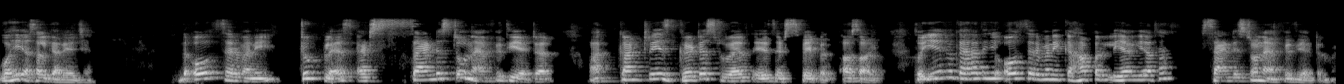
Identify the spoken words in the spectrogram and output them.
वही असल करेज है। The oath ceremony took place at sandstone amphitheatre country's greatest wealth is its people sorry तो ये जो कह रहा था कि ओथ सेरेमनी कहाँ पर लिया गया था? सैंडस्टोन एम्फीथिएटर में।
